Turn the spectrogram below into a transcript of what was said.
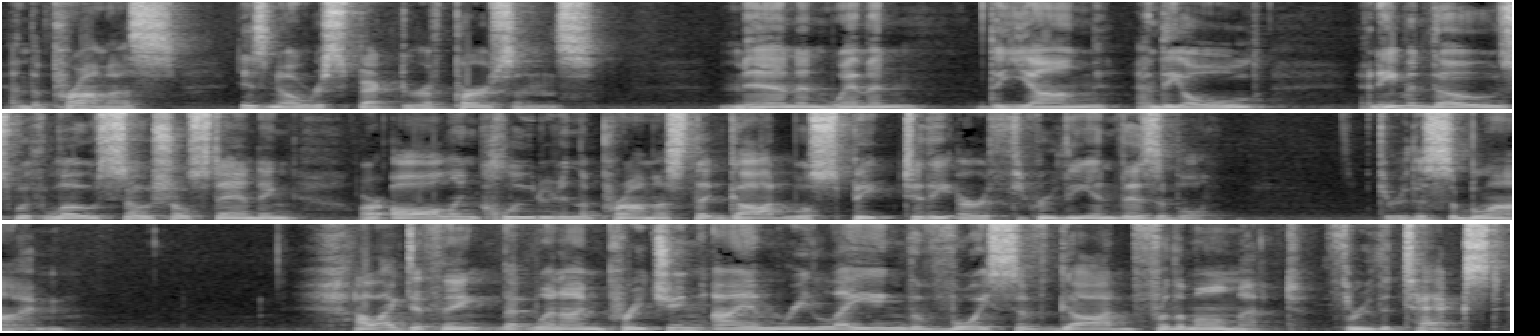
and the promise is no respecter of persons. Men and women, the young and the old, and even those with low social standing are all included in the promise that God will speak to the earth through the invisible, through the sublime. I like to think that when I'm preaching, I am relaying the voice of God for the moment through the text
